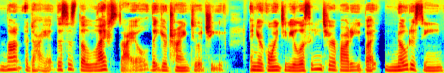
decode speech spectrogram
not a diet. This is the lifestyle that you're trying to achieve. And you're going to be listening to your body, but noticing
